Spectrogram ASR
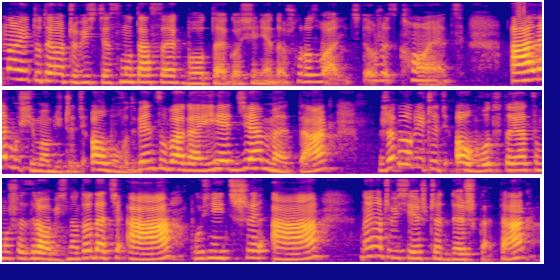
No i tutaj oczywiście smutasek, bo tego się nie da już rozwalić, to już jest koniec. Ale musimy obliczyć obwód, więc uwaga, jedziemy, tak? Żeby obliczyć obwód, to ja co muszę zrobić? No dodać a, później 3a, no i oczywiście jeszcze dyszkę, tak?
